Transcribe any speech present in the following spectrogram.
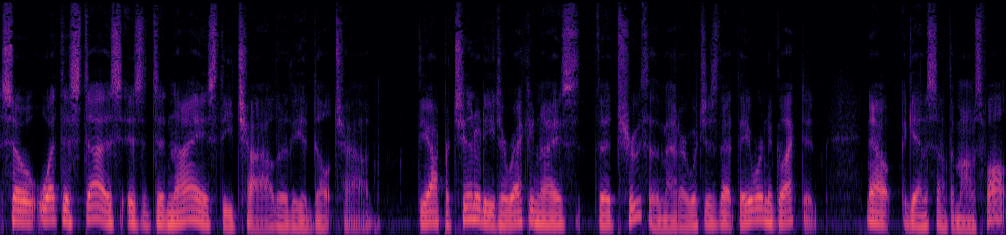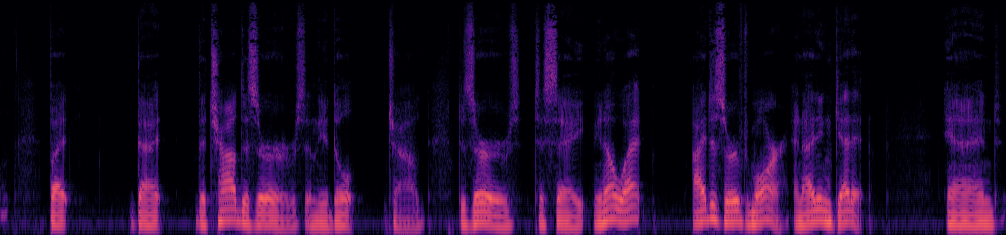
So what this does is it denies the child or the adult child the opportunity to recognize the truth of the matter, which is that they were neglected. Now, again, it's not the mom's fault, but that the child deserves, and the adult child deserves to say, you know what? I deserved more and I didn't get it. And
